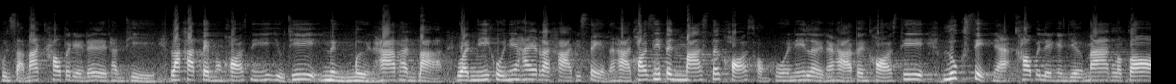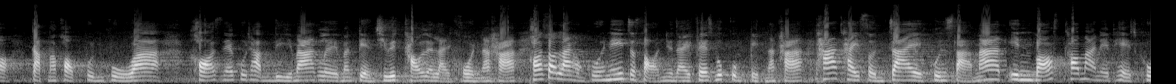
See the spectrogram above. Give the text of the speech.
คุณสามารถเข้าไปเรียนได้เลยทันที ราคาเต็มของคอร์สนี้อยู่ที่ 15,000 บาท วันนี้ครูนี่ให้ราคาพิเศษนะคะ คอร์สนี้เป็นมาสเตอร์คอร์สของครูนี่เลยนะคะ เป็นคอร์สที่ลูกศิษย์เนี่ยเข้าไปเรียนกันเยอะมาก แล้วก็กลับมาขอบคุณครูว่าคอร์สเนี้ยครูทำดีมากเลย มันเปลี่ยนชีวิตเขาหลาย ๆ คนนะคะคอร์สออนไลน์ของครูนี่จะสอนอยู่ใน Facebook กลุ่มปิดนะคะ ถ้าใครสนใจคุณสามารถ inbox เข้ามาในเพจครู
